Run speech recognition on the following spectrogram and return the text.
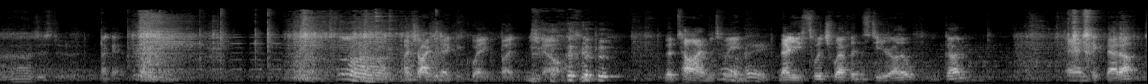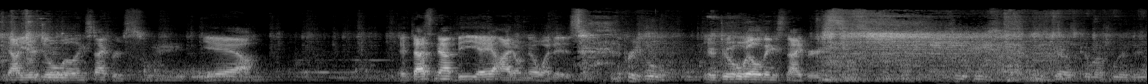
Uh, just do it. Okay. I tried to make it quick, but you know, the time between. Oh, hey. Now you switch weapons to your other gun, and pick that up. Now you're dual wielding snipers. Sweet. Yeah. If that's not BA, I don't know what is. Pretty cool. you're dual wielding snipers. See what these, these guys come up with here.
